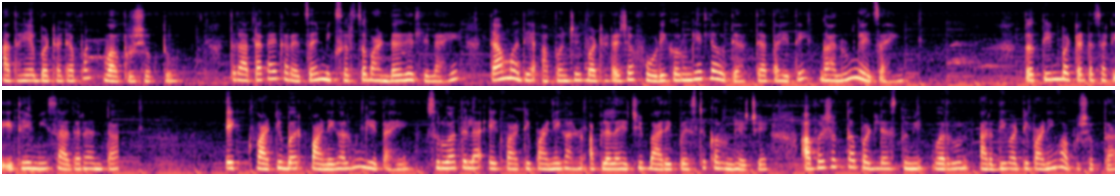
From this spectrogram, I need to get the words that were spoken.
आता हे बटाटे आपण वापरू शकतो. तर आता काय करायचं आहे? मिक्सरचं भांडं घेतलेलं आहे. त्यामध्ये आपण जे बटाट्याच्या फोडी करून घेतल्या होत्या त्या आता इथे घालून घ्यायचं आहे. तर तीन बटाट्यासाठी इथे मी साधारणतः एक वाटीभर पाणी घालून घेत आहे. सुरुवातीला एक वाटी पाणी घालून आपल्याला ह्याची बारीक पेस्ट करून घ्यायची आहे. आवश्यकता पडल्यास तुम्ही वरून अर्धी वाटी पाणी वापरू शकता.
